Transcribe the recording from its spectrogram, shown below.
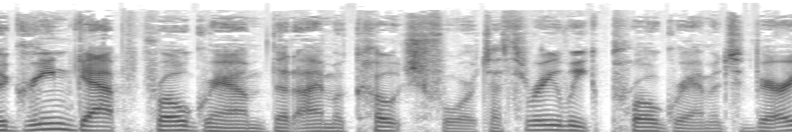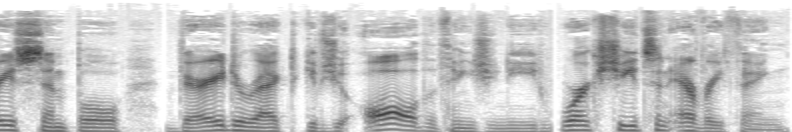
the Green Gap program that I'm a coach for. It's a three week program. It's very simple, very direct, gives you all the things you need, worksheets and everything,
